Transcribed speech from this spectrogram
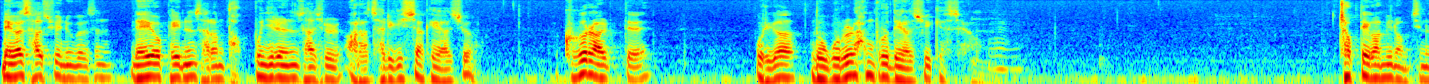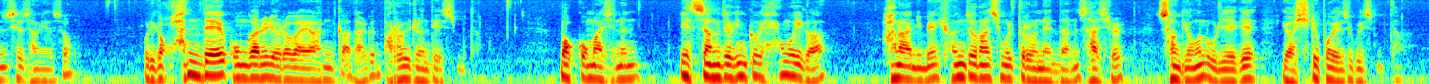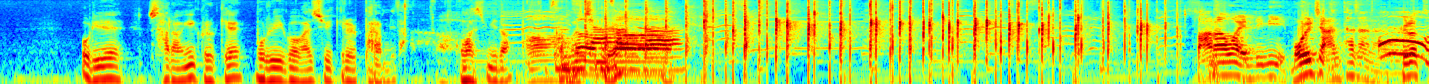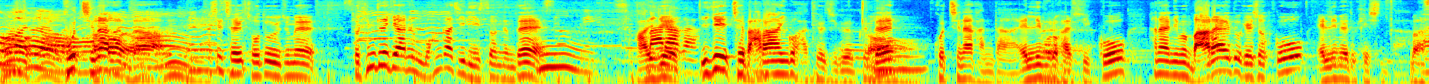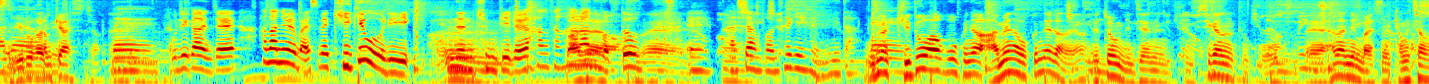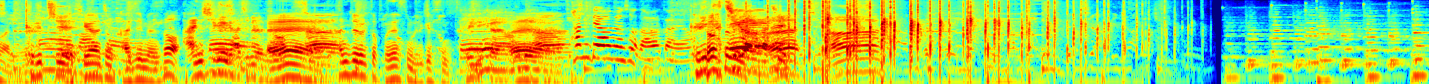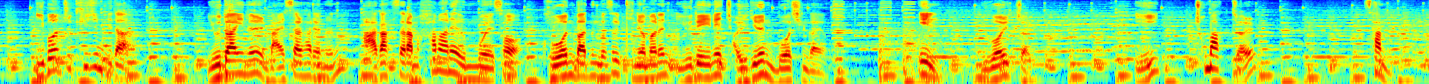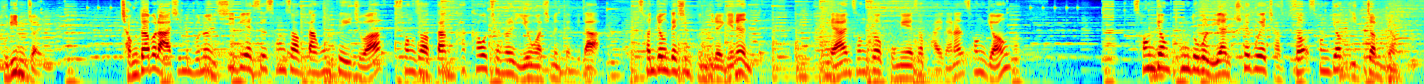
내가 살 수 있는 것은 내 옆에 있는 사람 덕분이라는 사실을 알아차리기 시작해야죠. 그걸 알 때 우리가 누구를 함부로 대할 수 있겠어요. 적대감이 넘치는 세상에서 우리가 환대의 공간을 열어가야 하는 까닭은 바로 이런 데 있습니다. 먹고 마시는 일상적인 그 행위가 하나님의 현존하심을 드러낸다는 사실을 성경은 우리에게 여실히 보여주고 있습니다. 우리의 사랑이 그렇게 무르익어 갈 수 있기를 바랍니다. 고맙습니다. 감사합니다. 마라와 엘림이 멀지 않다잖아요. 그렇죠. 맞아요. 곧 지나간다. 사실 제, 저도 요즘에 저 힘들게 하는 뭐 한 가지 일이 있었는데 아 이게 마라가. 이게 제 마라인 것 같아요 지금. 근데 곧 지나간다. 엘림으로 갈수 있고 하나님은 마라에도 계셨고 엘림에도 계신다. 맞습니다. 위로가 함께 돼요. 하시죠. 네. 우리가 이제 하나님의 말씀에 귀 기울이는 준비를 항상 하라는 맞아요. 것도 네. 예, 다시 한번 새기게 됩니다. 우리가 네. 기도하고 그냥 아멘하고 끝내잖아요. 근데 좀 이제는 좀 시간을 두고 네, 하나님 말씀을 경청하는 그렇지. 네, 시간을 좀 가지면서 안식을 가지면서 네, 아, 한 주를 또 보냈으면 좋겠습니다. 그러니까요. 네. 아, 환대하면서 나아가요. 그렇습니다. 네. 아. 이번 주 퀴즈입니다. 유다인을 말살하려는 아각 사람 하만의 음모에서 구원받은 것을 기념하는 유대인의 절기는 무엇인가요? 1. 유월절 2. 초막절 3. 불임절 정답을 아시는 분은 CBS 성서학당 홈페이지와 성서학당 카카오 채널을 이용하시면 됩니다. 선정되신 분들에게는 대한성서공회에서 발간한 성경, 성경 통독을 위한 최고의 자습서 성경 2.0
